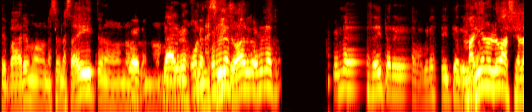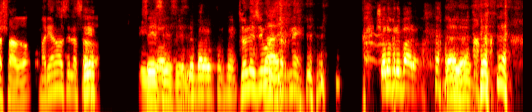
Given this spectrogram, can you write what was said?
te pagaremos, no sé, un asadito, no, no, Bueno, no- dale, un una- con, una, o algo. con, una, con una asadita arreglamos, con una asadita arreglamos. Mariano lo hace al asado. Mariano hace el asado. Sí, yo, sí, sí, yo sí. Yo le llevo Dale. el Fernet. Yo lo preparo. Dale, dale.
